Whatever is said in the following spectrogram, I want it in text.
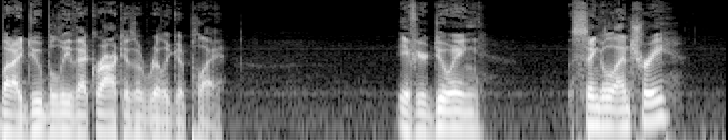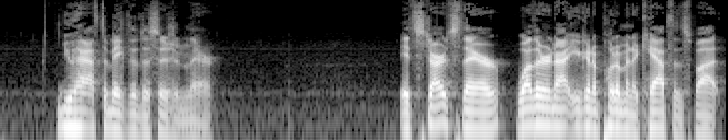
But I do believe that Gronk is a really good play. If you're doing single entry, you have to make the decision there. It starts there. Whether or not you're going to put him in a captain spot,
